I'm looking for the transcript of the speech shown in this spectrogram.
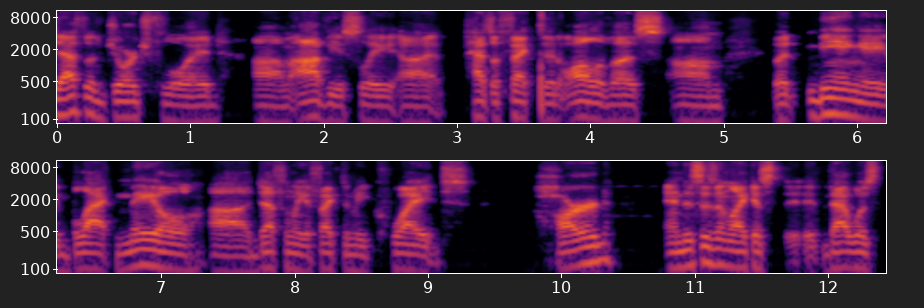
death of George Floyd um, obviously uh, has affected all of us. Um, but being a black male uh, definitely affected me quite hard. And this isn't like it's it, that was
